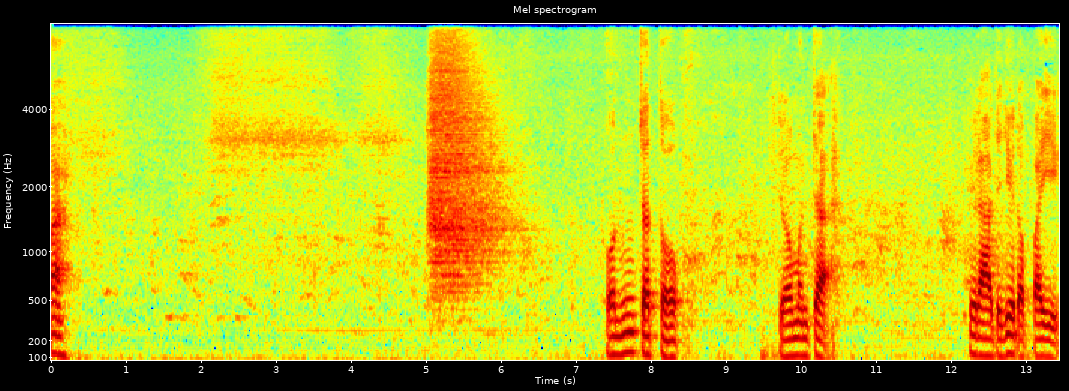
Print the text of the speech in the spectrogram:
มาฝนจะตก เดี๋ยวมันจะ เวลาจะยืดออกไปอีก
